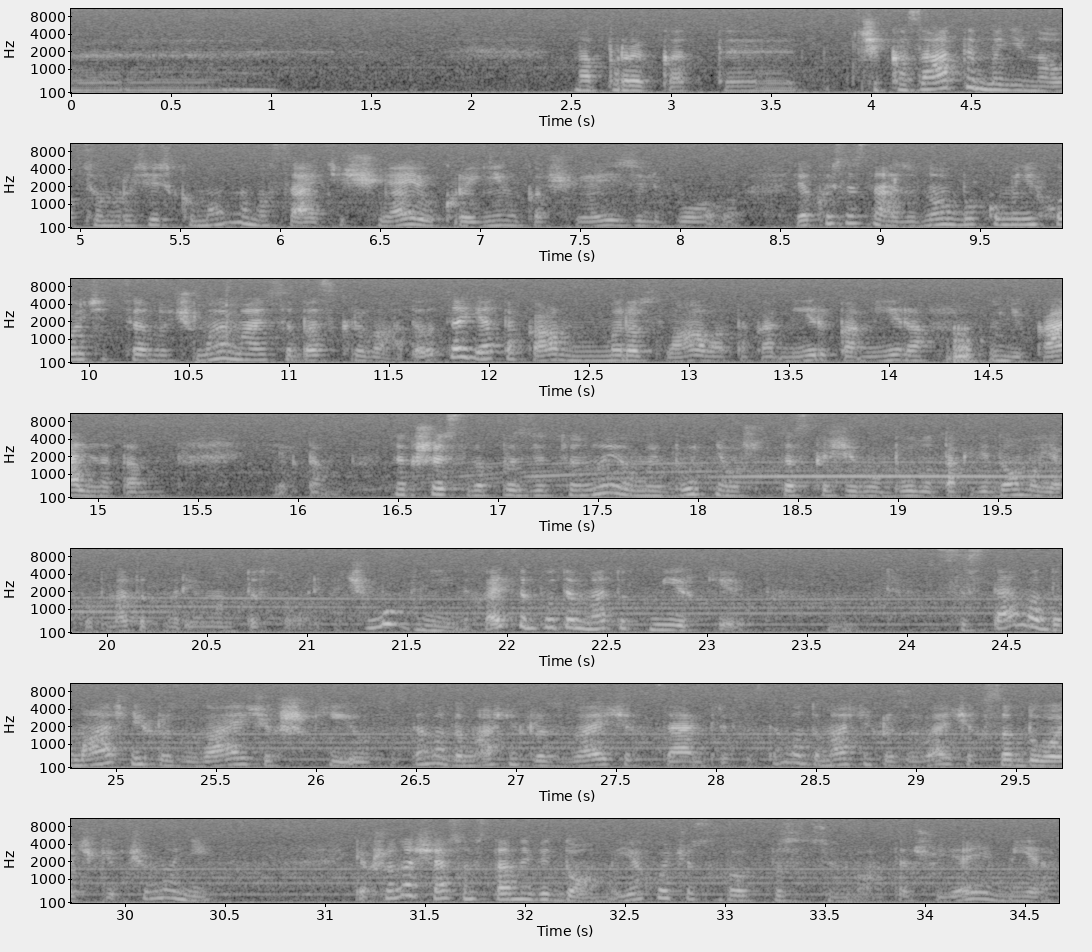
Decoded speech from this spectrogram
наприклад, е, чи казати мені на цьому російськомовному сайті, що я є українка, що я є зі Львова. Якось не знаю, з одного боку мені хочеться, ну чому я маю себе скривати? Оце я така Мирослава, така Мірка, Міра, унікальна там, як там. Якщо я себе позиціоную в майбутньому, що це, скажімо, було так відомо, як от метод Марії Монтесорі. Чому б ні? Нехай це буде метод Мірки. Система домашніх розвиваючих шкіл, система домашніх розвиваючих центрів, система домашніх розвиваючих садочків. Чому ні? Якщо нас часом стане відомо, я хочу себе позиціонувати, що я є міра,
